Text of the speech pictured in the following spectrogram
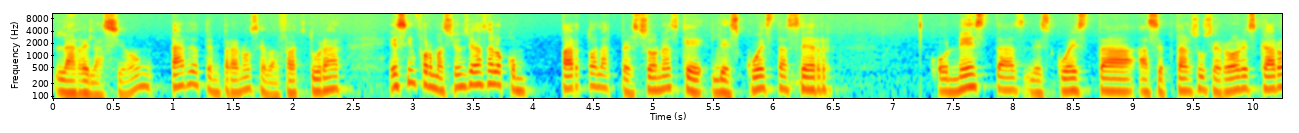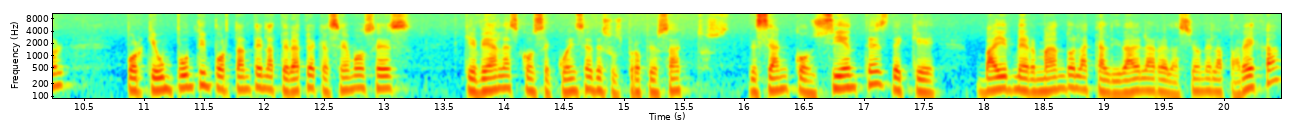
la relación tarde o temprano se va a fracturar. Esa información ya se lo comparto a las personas que les cuesta ser honestas, les cuesta aceptar sus errores, Carol, porque un punto importante en la terapia que hacemos es que vean las consecuencias de sus propios actos, que sean conscientes de que va a ir mermando la calidad de la relación de la pareja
